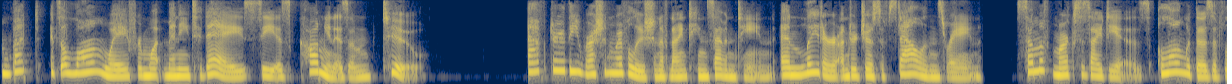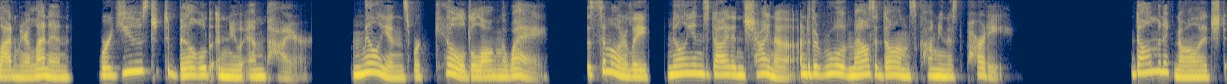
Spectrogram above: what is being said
But it's a long way from what many today see as communism, too. After the Russian Revolution of 1917, and later under Joseph Stalin's reign, some of Marx's ideas, along with those of Vladimir Lenin, were used to build a new empire. Millions were killed along the way. Similarly, millions died in China under the rule of Mao Zedong's Communist Party. Dahlman acknowledged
